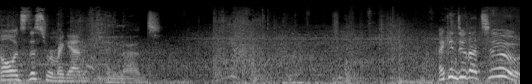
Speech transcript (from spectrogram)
Oh, it's this room again. Hey, lads. I can do that too!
